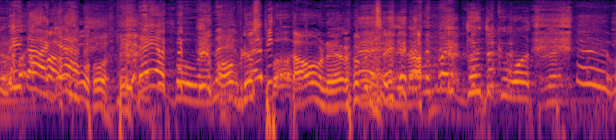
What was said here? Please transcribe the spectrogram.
No meio da guerra. Que ideia boa, né? Abrir É hospital, né? É, um mais doido que o outro, né? E vamos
